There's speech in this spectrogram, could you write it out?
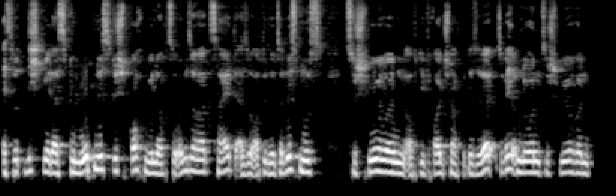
Es wird nicht mehr das Gelöbnis gesprochen wie noch zu unserer Zeit, also auf den Sozialismus zu schwören, auf die Freundschaft mit der Sowjetunion zu schwören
